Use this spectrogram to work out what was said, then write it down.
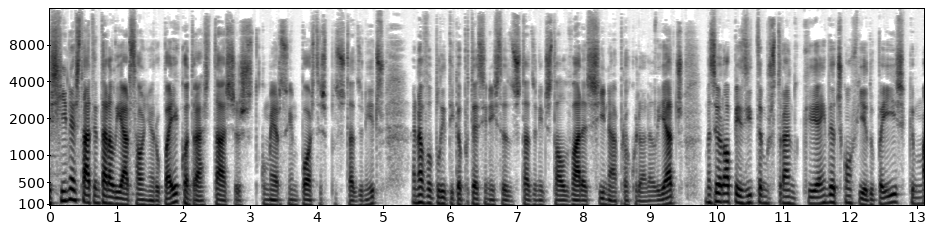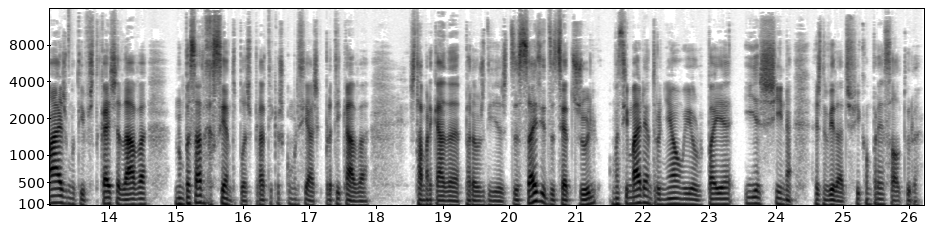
A China está a tentar aliar-se à União Europeia contra as taxas de comércio impostas pelos Estados Unidos. A nova política proteccionista dos Estados Unidos está a levar a China a procurar aliados, mas a Europa hesita, mostrando que ainda desconfia do país que mais motivos de queixa dava num passado recente pelas práticas comerciais que praticava. Está marcada para os dias 16 e 17 de julho uma cimeira entre a União Europeia e a China. As novidades ficam para essa altura.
